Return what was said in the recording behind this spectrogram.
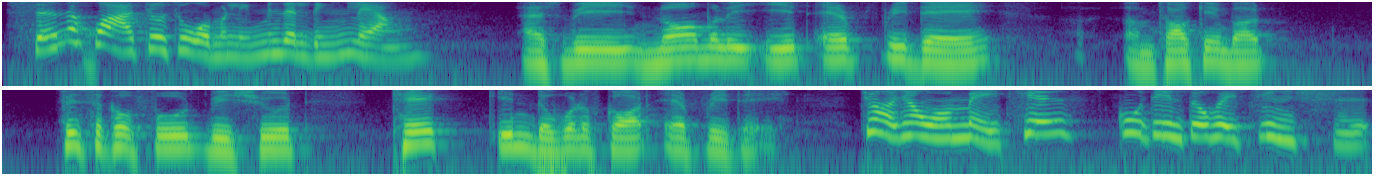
神的话就是我们里面的灵粮。 As we normally eat every day, I'm talking about physical food, we should take in the Word of God every day. 就好像我们每天固定都会进食，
